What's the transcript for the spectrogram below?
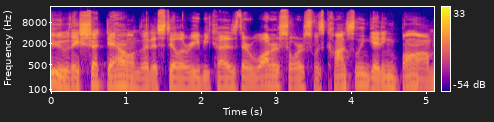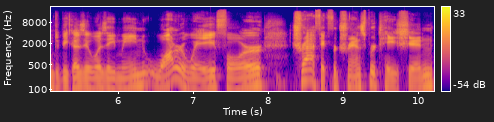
II, they shut down the distillery because their water source was constantly getting bombed because it was a main waterway for traffic, for transportation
